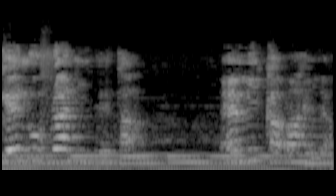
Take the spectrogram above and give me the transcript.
kenufrani eta emi kabaya.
